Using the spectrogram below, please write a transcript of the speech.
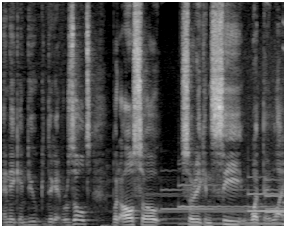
and they can do to get results, but also so they can see what they like.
